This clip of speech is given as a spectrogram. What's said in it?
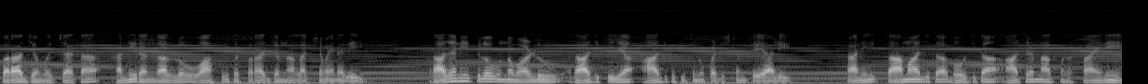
స్వరాజ్యం వచ్చాక అన్ని రంగాల్లో వాస్తవిక స్వరాజ్యం నా లక్ష్యమైనది. రాజనీతిలో ఉన్నవాళ్ళు రాజకీయ ఆర్థిక స్థితిని పటిష్టం చేయాలి. కానీ సామాజిక భౌతిక ఆచరణాత్మక స్థాయిని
